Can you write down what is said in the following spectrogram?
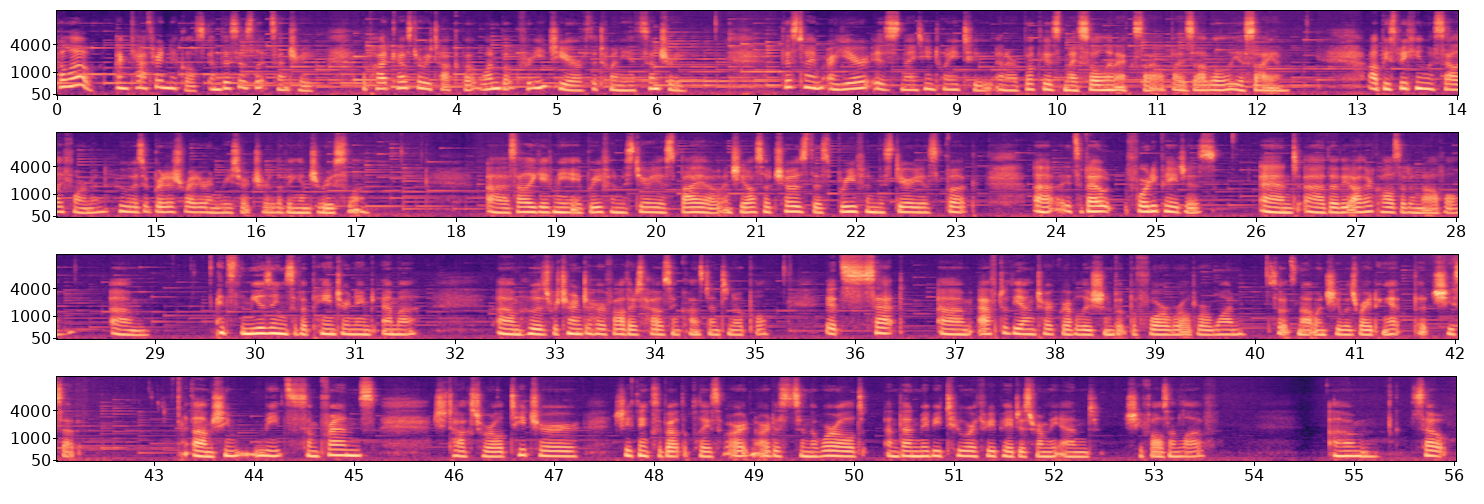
Hello, I'm Catherine Nichols, and this is Lit Century, a podcast where we talk about one book for each year of the 20th century. This time, our year is 1922, and our book is My Soul in Exile by Zabel Yesayan. I'll be speaking with Sally Foreman, who is a British writer and researcher living in Jerusalem. Uh, Sally gave me a brief and mysterious bio, and she also chose this brief and mysterious book. Uh, it's about 40 pages, and uh, though the author calls it a novel, um, it's the musings of a painter named Emma, um, who has returned to her father's house in Constantinople. It's set um, after the Young Turk Revolution, but before World War One, so it's not when she was writing it that she said it. Um, she meets some friends. She talks to her old teacher. She thinks about the place of art and artists in the world, and then maybe two or three pages from the end, she falls in love. Um, so,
